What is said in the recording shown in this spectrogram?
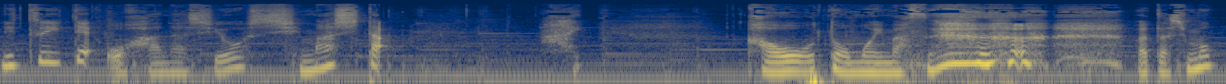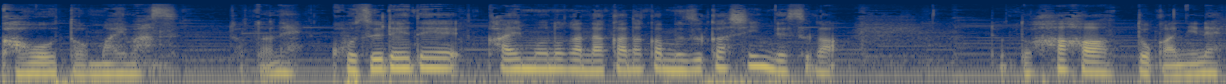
についてお話をしました。はい。買おうと思います。私も買おうと思います。ちょっとね子連れで買い物がなかなか難しいんですがちょっと母とかにね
